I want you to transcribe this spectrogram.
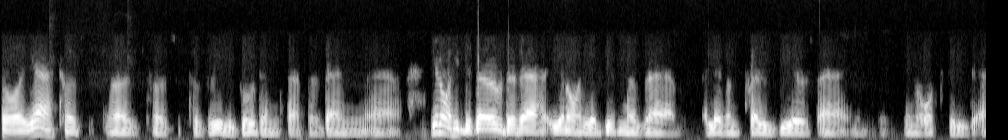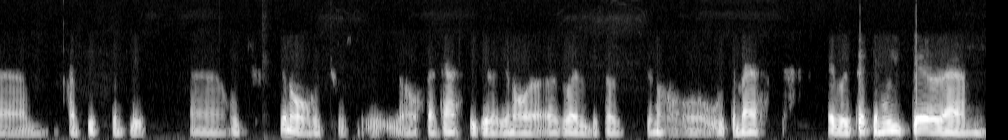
So yeah, it was it was it was, it was really good. And Father Dan, uh, you know, he deserved it. Uh, you know, he had given us uh, 11, 12 years uh, in, in Oatfield um, consistently, uh, which you know, which was you know fantastic you know, as well, because, you know, with the mass every second week there, um,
